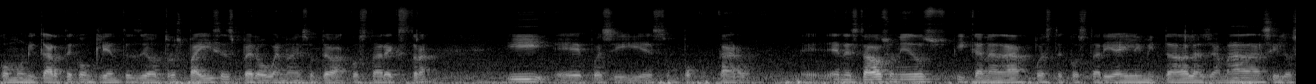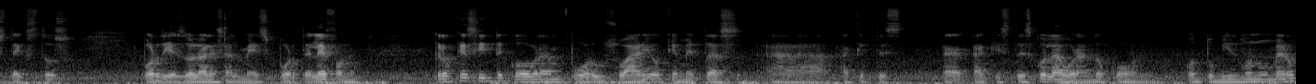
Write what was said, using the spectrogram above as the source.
comunicarte con clientes de otros países, pero bueno, eso te va a costar extra y eh, pues sí es un poco caro. Eh, en Estados Unidos y Canadá pues te costaría ilimitado las llamadas y los textos por 10 dólares al mes por teléfono. Creo que sí te cobran por usuario que metas a, que, te, a que estés colaborando con con tu mismo número.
